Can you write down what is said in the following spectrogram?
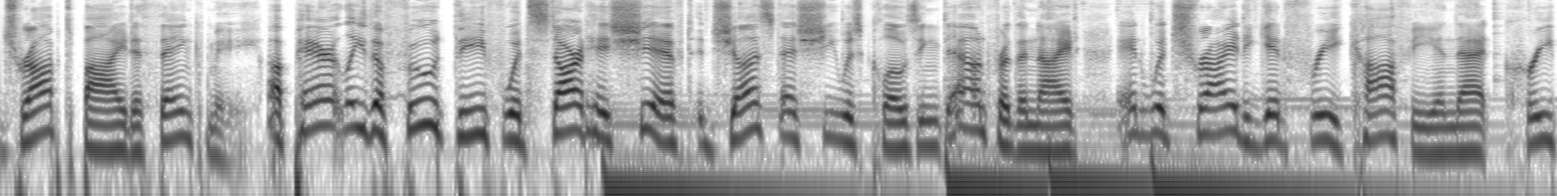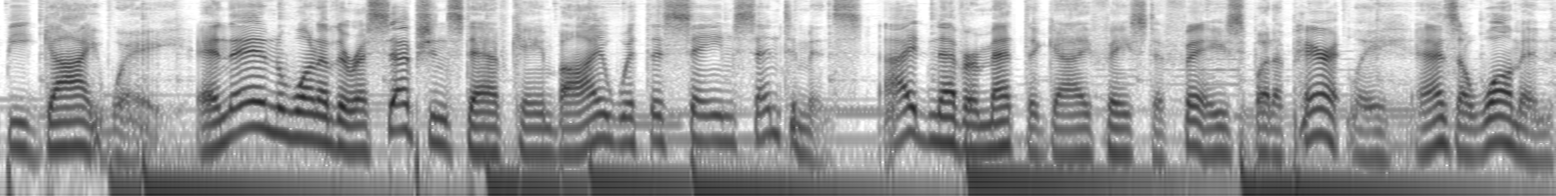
dropped by to thank me. Apparently, the food thief would start his shift just as she was closing down for the night and would try to get free coffee in that creepy guy way. And then one of the reception staff came by with the same sentiments. I'd never met the guy face to face, but apparently, as a woman,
